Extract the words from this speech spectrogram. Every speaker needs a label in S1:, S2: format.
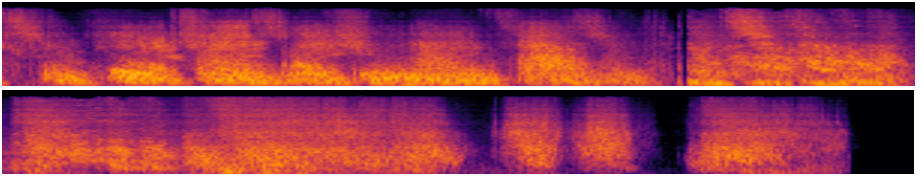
S1: Netflix-Dokumentation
